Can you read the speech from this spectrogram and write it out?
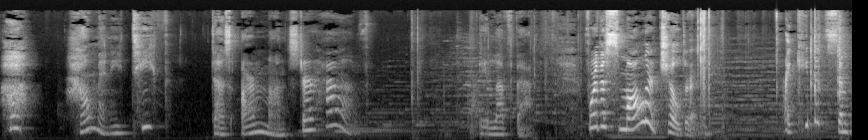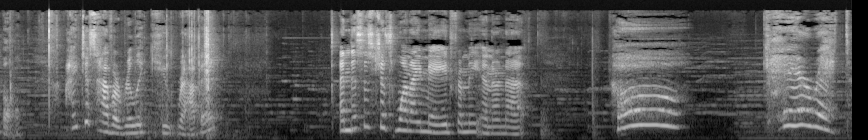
How many teeth does our monster have? They love that. For the smaller children, I keep it simple. I just have a really cute rabbit. And this is just one I made from the internet. Oh, carrot.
